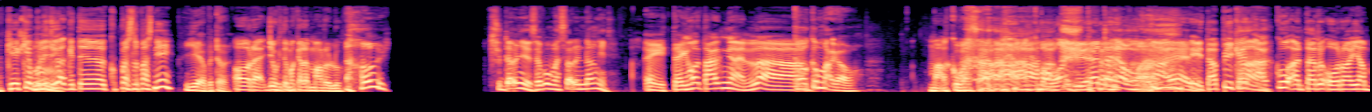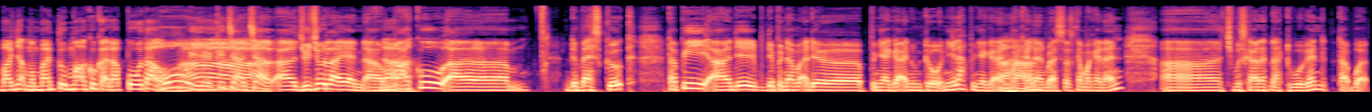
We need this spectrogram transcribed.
Okey okey boleh Hmm. juga kita kupas lepas ni. Ya betul. Alright, jom kita makan lemang dulu. Oh. Sedapnya siapa masak rendang ni? Eh, tengok tangan lah. Kau ke mak kau? Mak aku masak. Aku bawa je. Kata nak mak. Kan? Eh tapi kan Ha. Aku antara orang yang banyak Membantu mak aku kat dapur tau. Oh Ha. ya kejap kejap uh, Jujur lah kan. Uh, Ha. Mak aku um, The best cook. Tapi uh, dia dia pernah ada Perniagaan untuk Ni lah perniagaan Aha. makanan Berasaskan makanan. Uh, Cuma sekarang dah tua kan Tak buat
